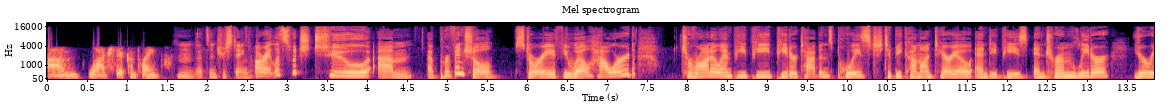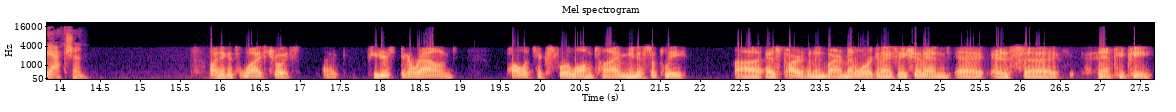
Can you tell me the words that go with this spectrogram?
um, lodge their complaints. Hmm, that's interesting. All right, let's switch to um, a provincial story, if you will. Howard, Toronto MPP Peter Tabuns poised to become Ontario NDP's interim leader. Your reaction? Well, I think it's a wise choice. Uh, Peter's been around politics for a long time, municipally, uh, as part of an environmental organization, and uh, as uh, an MPP.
